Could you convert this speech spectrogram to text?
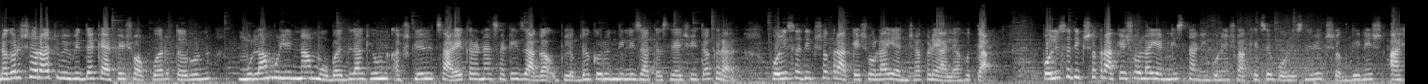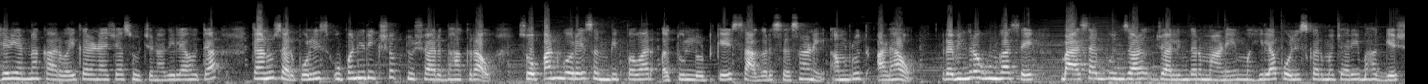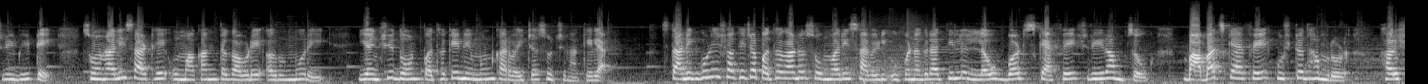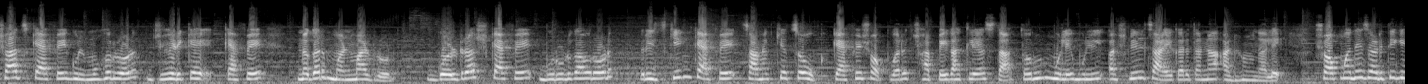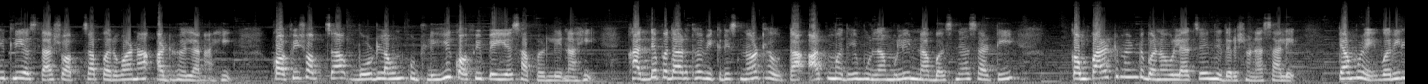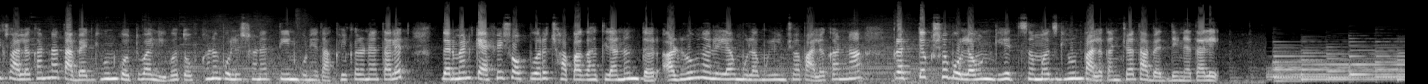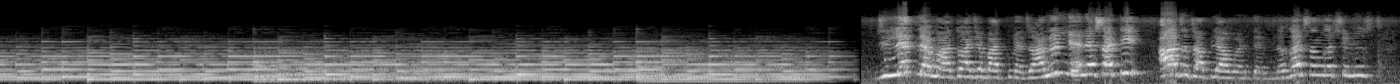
नगर शहरात विविध कॅफे शॉपवर तरुण मुलामुलींना मोबदला घेऊन अश्लील चाळे करण्यासाठी जागा उपलब्ध करून दिली जात असल्याची तक्रार पोलीस अधीक्षक राकेश ओला यांच्याकडे आल्या होत्या. पोलीस अधीक्षक राकेश ओला यांनी स्थानिक गुन्हे शाखेचे पोलीस निरीक्षक दिनेश आहेर यांना कारवाई करण्याच्या सूचना दिल्या होत्या. त्यानुसार पोलीस उपनिरीक्षक तुषार धाकराव सोपान गोरे संदीप पवार अतुल लोटके सागर ससाणे अमृत आढाव रवींद्र घुंगासे बाळासाहेब गुंजाळ जालिंदर माने महिला पोलीस कर्मचारी भाग्यश्री भिटे सोनाली साठे उमाकांत गावडे अरुण मोरे यांची दोन पथके नेमून कारवाईच्या सूचना केल्या. स्थानिक गुन्हे शाखेच्या पथकानं सोमवारी सावेडी उपनगरातील love birds cafe Shriram Chowk Baba's cafe Kushthadham road Harsha's cafe Gulmohar road ZK cafe Nagar Manmad road Goldrush cafe Burudgaon road Ritzking cafe Chanakya Chowk cafe शॉपवर छापे घातले असता तरुण मुले मुली अश्लील चाळे करताना आढळून आले. शॉपमध्ये झडती घेतली असता शॉपचा परवाना आढळला नाही. कॉफी शॉपचा बोर्ड लावून कुठलीही कॉफी पेय सापडले नाही. खाद्यपदार्थ विक्रीस न ठेवता आतमध्ये मुलामुलींना बसण्यासाठी कंपार्टमेंट बनवल्याचे निदर्शनास आले. त्यामुळे वरील चालकांना ताब्यात घेऊन कोतवाली व तोफखाना पोलीस ठाण्यात तीन गुन्हे दाखल करण्यात आलेत. दरम्यान कॅफे शॉपवर छापा घातल्यानंतर आढळून आलेल्या मुलामुलींच्या पालकांना प्रत्यक्ष बोलावून घेत समज घेऊन पालकांच्या ताब्यात देण्यात आले. जिल्ह्यातल्या महत्त्वाच्या बातम्या जाणून घेण्यासाठी आजच आपल्या आवडत्या नगर संघर्ष न्यूज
